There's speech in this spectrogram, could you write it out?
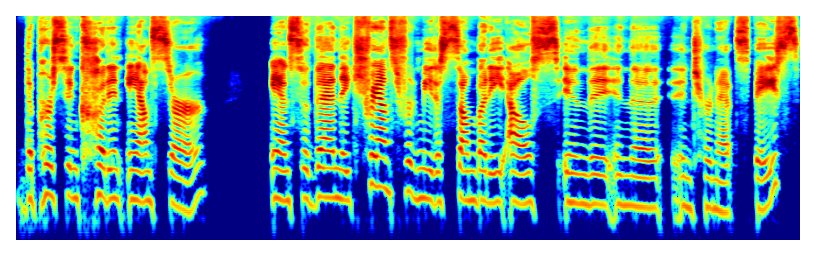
The person couldn't answer. And so then they transferred me to somebody else in the in the internet space.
